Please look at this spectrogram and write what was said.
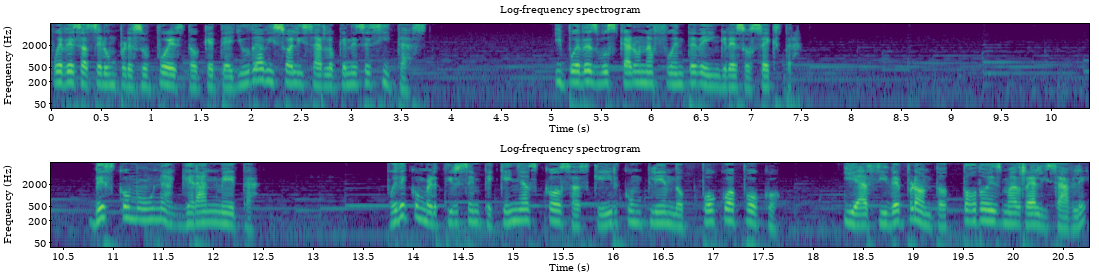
Puedes hacer un presupuesto que te ayude a visualizar lo que necesitas. Y puedes buscar una fuente de ingresos extra. ¿Ves como una gran meta puede convertirse en pequeñas cosas que ir cumpliendo poco a poco y así de pronto todo es más realizable?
